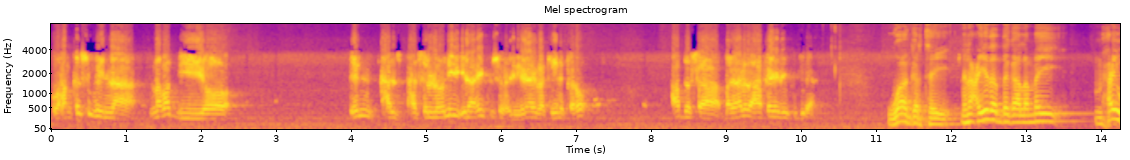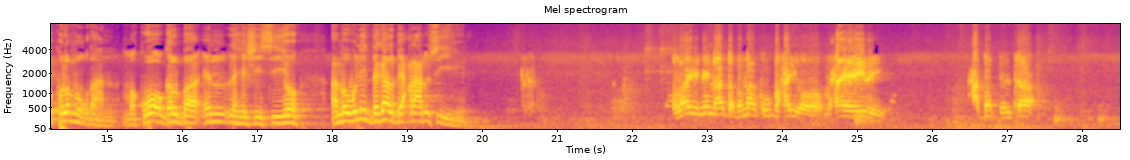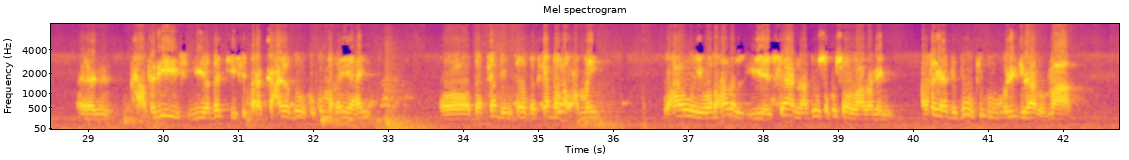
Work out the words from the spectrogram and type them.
waxaan ka sugaynaa nabad iyo in xasillooni ilaahay ku soo celiyo ilaahay baa keeni karo haddasa magaalada aafeeday ku jiraan. Waa gartay dhinacyada dagaalamay maxay kula muuqdaan? Ma kuwo ogolba in la heshiisiiyo ama weli dagaal bay carcar u sii yihiin? Wallaahi nin hadda banaanka u baxay oo maxay ahayday xabad dhinta xaafadihiis iyo dadkiisi barakacay oo duurka ku maqan yahay oo dad ka dhintay oo dad ka dhaawacmay waxa weye wadahadal iyo isaan hadduusan ku soo laabanin. Asaga hadi duurkii buu weli jiraaba ma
